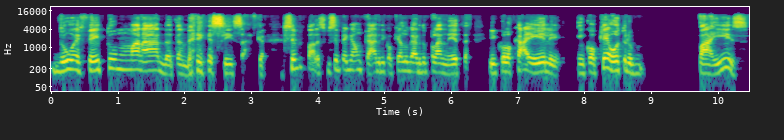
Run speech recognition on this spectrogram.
do efeito manada também, assim, saca? Eu sempre falo, se você pegar um cara de qualquer lugar do planeta e colocar ele em qualquer outro país,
